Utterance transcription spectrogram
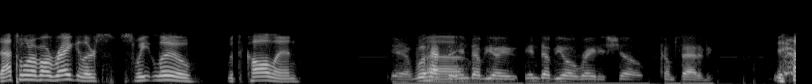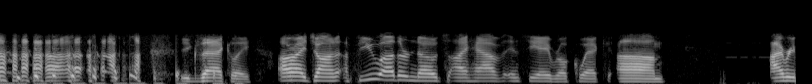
That's one of our regulars, Sweet Lou, with the call in. Yeah, we'll have uh, the NWA NWO rated show come Saturday. exactly. All right, John. A few other notes I have NCAA real quick. Um, I re-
